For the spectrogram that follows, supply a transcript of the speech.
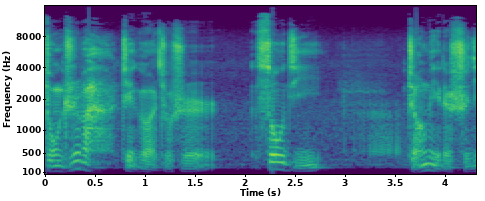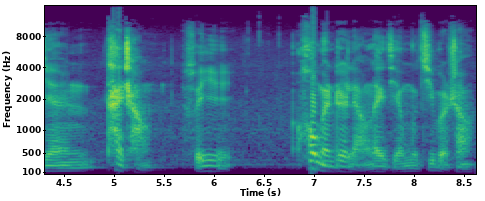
总之吧，这个就是搜集整理的时间太长，所以后面这两类节目基本上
